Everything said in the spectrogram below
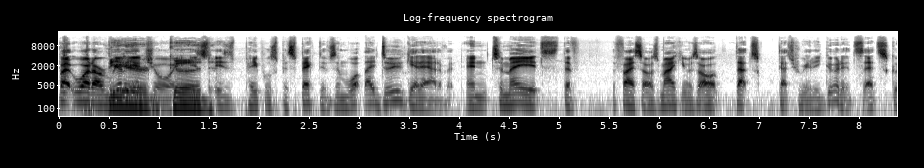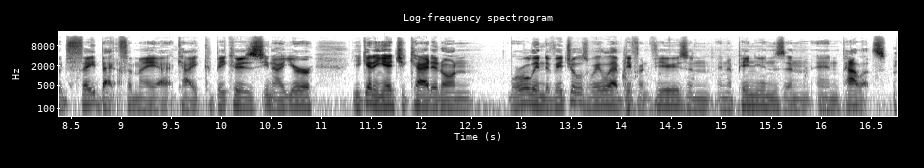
but what I really Beer, enjoy is, is people's perspectives and what they do get out of it. And to me, it's the the face I was making was, oh, that's that's really good. It's that's good feedback for me, okay, because you know you're you're getting educated on. We're all individuals. We all have different views and, and opinions and, and palates.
